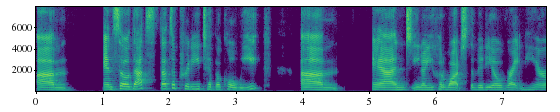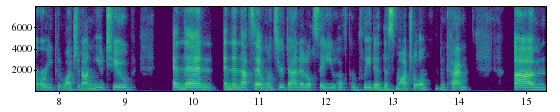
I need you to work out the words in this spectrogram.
Um, and so that's that's a pretty typical week. Um, and you know, you could watch the video right in here, or you could watch it on YouTube. And then and then that's it. Once you're done, it'll say you have completed this module. Okay. Um,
